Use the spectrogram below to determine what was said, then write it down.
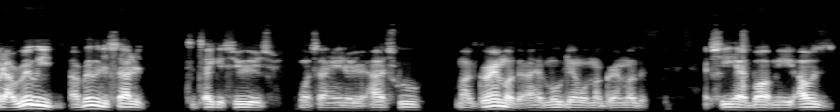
but I really, I really decided to take it serious once I entered high school. My grandmother, I had moved in with my grandmother, and she had bought me. I was,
